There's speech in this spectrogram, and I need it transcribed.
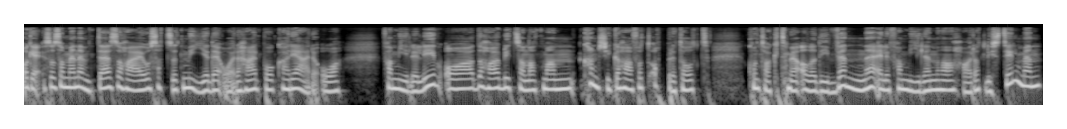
Ok, så Som jeg nevnte, så har jeg jo satset mye det året her på karriere og familieliv. Og det har jo blitt sånn at man kanskje ikke har fått opprettholdt kontakt med alle de vennene eller familien man har hatt lyst til. Men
